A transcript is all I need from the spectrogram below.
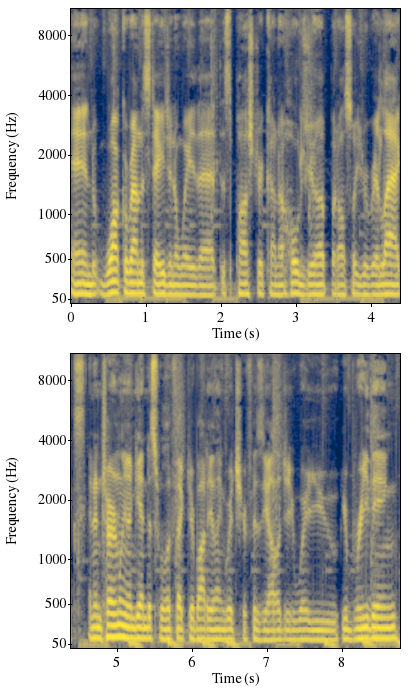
and walk around the stage in a way that this posture kind of holds you up, but also you're relaxed. And internally, again, this will affect your body language, your physiology, where you, you're breathing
